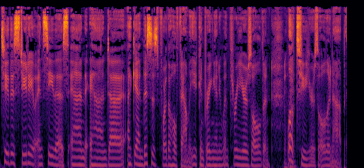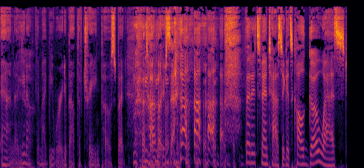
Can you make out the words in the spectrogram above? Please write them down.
to the studio and see this, and and uh, again, this is for the whole family. You can bring anyone three years old and well, mm-hmm. two years old and up, and uh, you know they might be worried about the trading post, but toddlers. but it's fantastic. It's called Go West,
